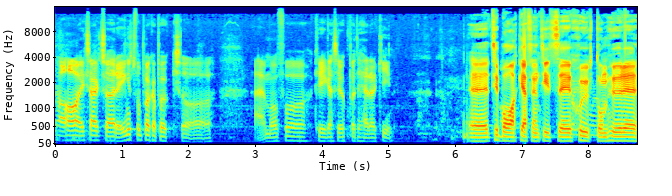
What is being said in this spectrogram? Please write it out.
Ja, exakt så är det. Inget får plocka puck, så nej, man får kriga sig uppåt i hierarkin. Eh, tillbaka efter en tids eh, sjukdom, hur, eh,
